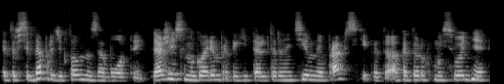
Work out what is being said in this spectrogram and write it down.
это всегда продиктовано заботой. Даже если мы говорим про какие-то альтернативные практики, о которых мы сегодня,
